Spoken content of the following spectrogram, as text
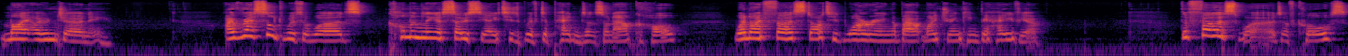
my own journey. I wrestled with the words commonly associated with dependence on alcohol when I first started worrying about my drinking behaviour. The first word, of course,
